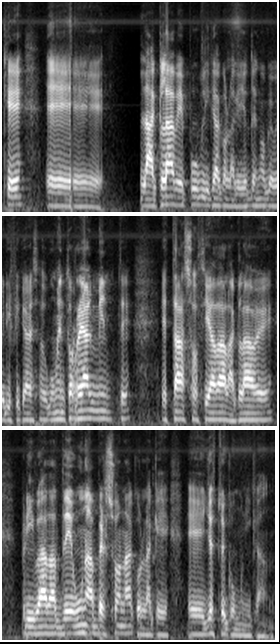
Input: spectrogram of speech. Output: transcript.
que eh, la clave pública con la que yo tengo que verificar ese documento realmente está asociada a la clave privada de una persona con la que eh, yo estoy comunicando.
